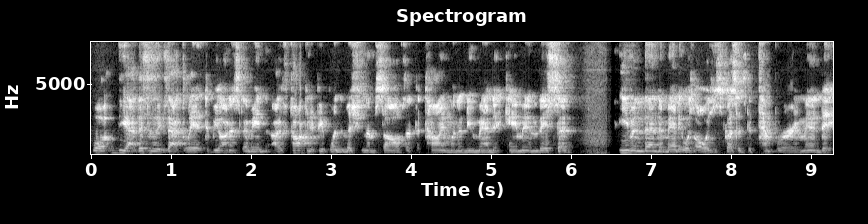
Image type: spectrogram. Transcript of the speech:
Well, yeah, this is exactly it. To be honest, I mean, I was talking to people in the mission themselves at the time when the new mandate came in. They said even then the mandate was always discussed as the temporary mandate.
